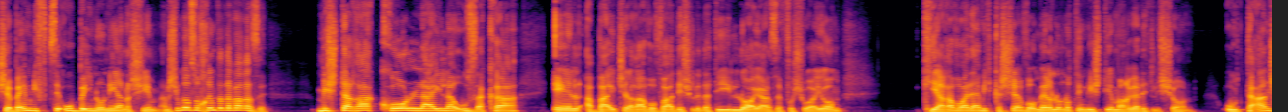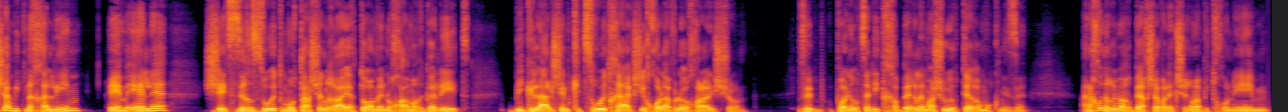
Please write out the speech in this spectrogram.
שבהם נפצעו בינוני אנשים. אנשים לא זוכרים את הדבר הזה. משטרה כל לילה הוזעקה אל הבית של הרב עובדיה, שלדעתי לא היה אז איפשהו היום, כי הרב עובדיה היה מתקשר ואומר, לא נותנים לאשתי מרגלית לישון. הוא טען שהמתנחלים הם אלה שזרזו את מותה של רעייתו המנוחה מרגלית, בגלל שהם קיצרו את חייה כשהיא חולה ולא יכולה לישון. ופה אני רוצה להתחבר למשהו יותר עמוק מזה. אנחנו מדברים הרבה עכשיו על ההקשרים הביטחוניים,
